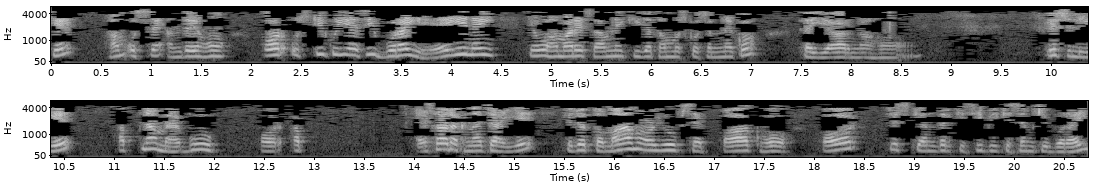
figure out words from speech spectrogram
کہ ہم اس سے اندھے ہوں اور اس کی کوئی ایسی برائی ہے ہی نہیں کہ وہ ہمارے سامنے کی جائے ہم اس کو سننے کو تیار نہ ہوں۔ اس لیے اپنا محبوب اور اب ایسا رکھنا چاہیے کہ جو تمام عیوب سے پاک ہو اور جس کے اندر کسی بھی قسم کی برائی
